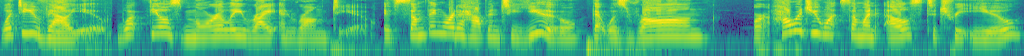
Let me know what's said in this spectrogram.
What do you value? What feels morally right and wrong to you? If something were to happen to you that was wrong, or how would you want someone else to treat you,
